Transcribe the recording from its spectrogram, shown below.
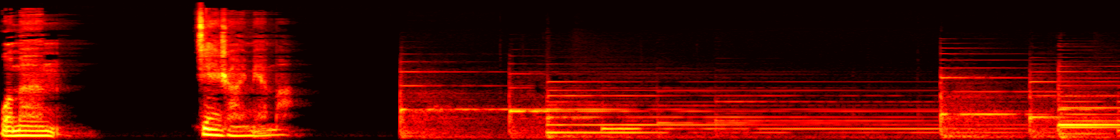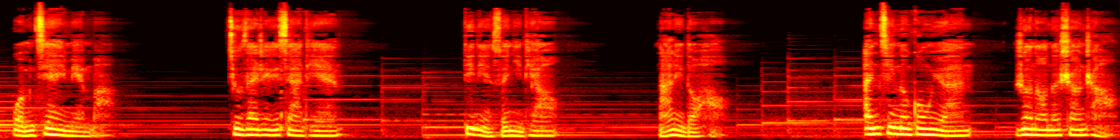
我们见上一面吧。我们见一面吧，就在这个夏天，地点随你挑，哪里都好。安静的公园，热闹的商场，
